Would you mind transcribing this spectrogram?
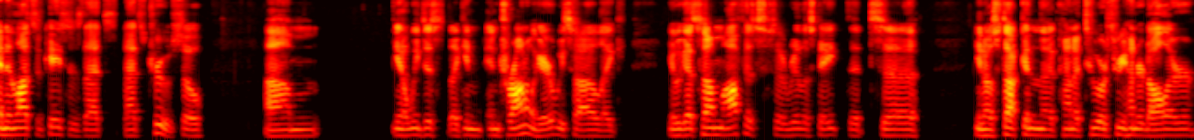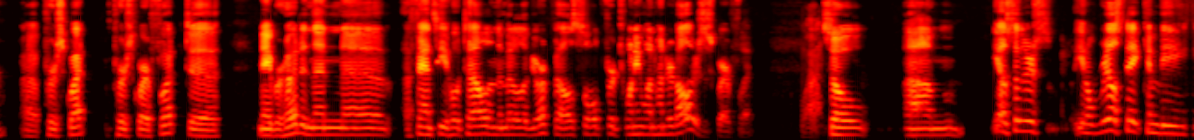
And in lots of cases that's that's true. So um you know we just like in, in toronto here we saw like you know we got some office uh, real estate that's uh you know stuck in the kind of two or three hundred dollar uh, per square per square foot uh, neighborhood and then uh, a fancy hotel in the middle of yorkville sold for $2100 a square foot wow so um you know so there's you know real estate can be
